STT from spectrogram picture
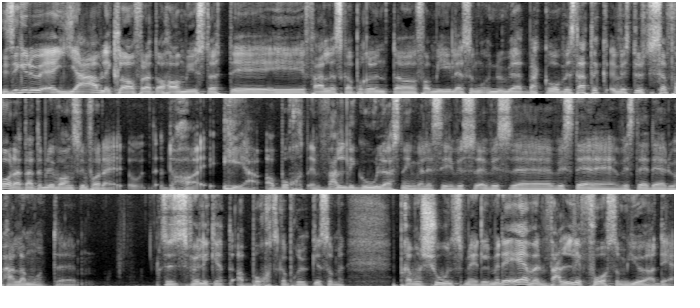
hvis ikke du er jævlig klar for dette og har mye støtte i, i fellesskapet rundt og familie som du backer opp hvis, dette, hvis, du ser for deg at dette blir vanskelig for deg, da er abort en veldig god løsning, vil jeg si, hvis, hvis, eh, hvis, det, det er det du heller mot. Jeg syns selvfølgelig ikke at abort skal brukes som et prevensjonsmiddel, men det er vel veldig få som gjør det.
